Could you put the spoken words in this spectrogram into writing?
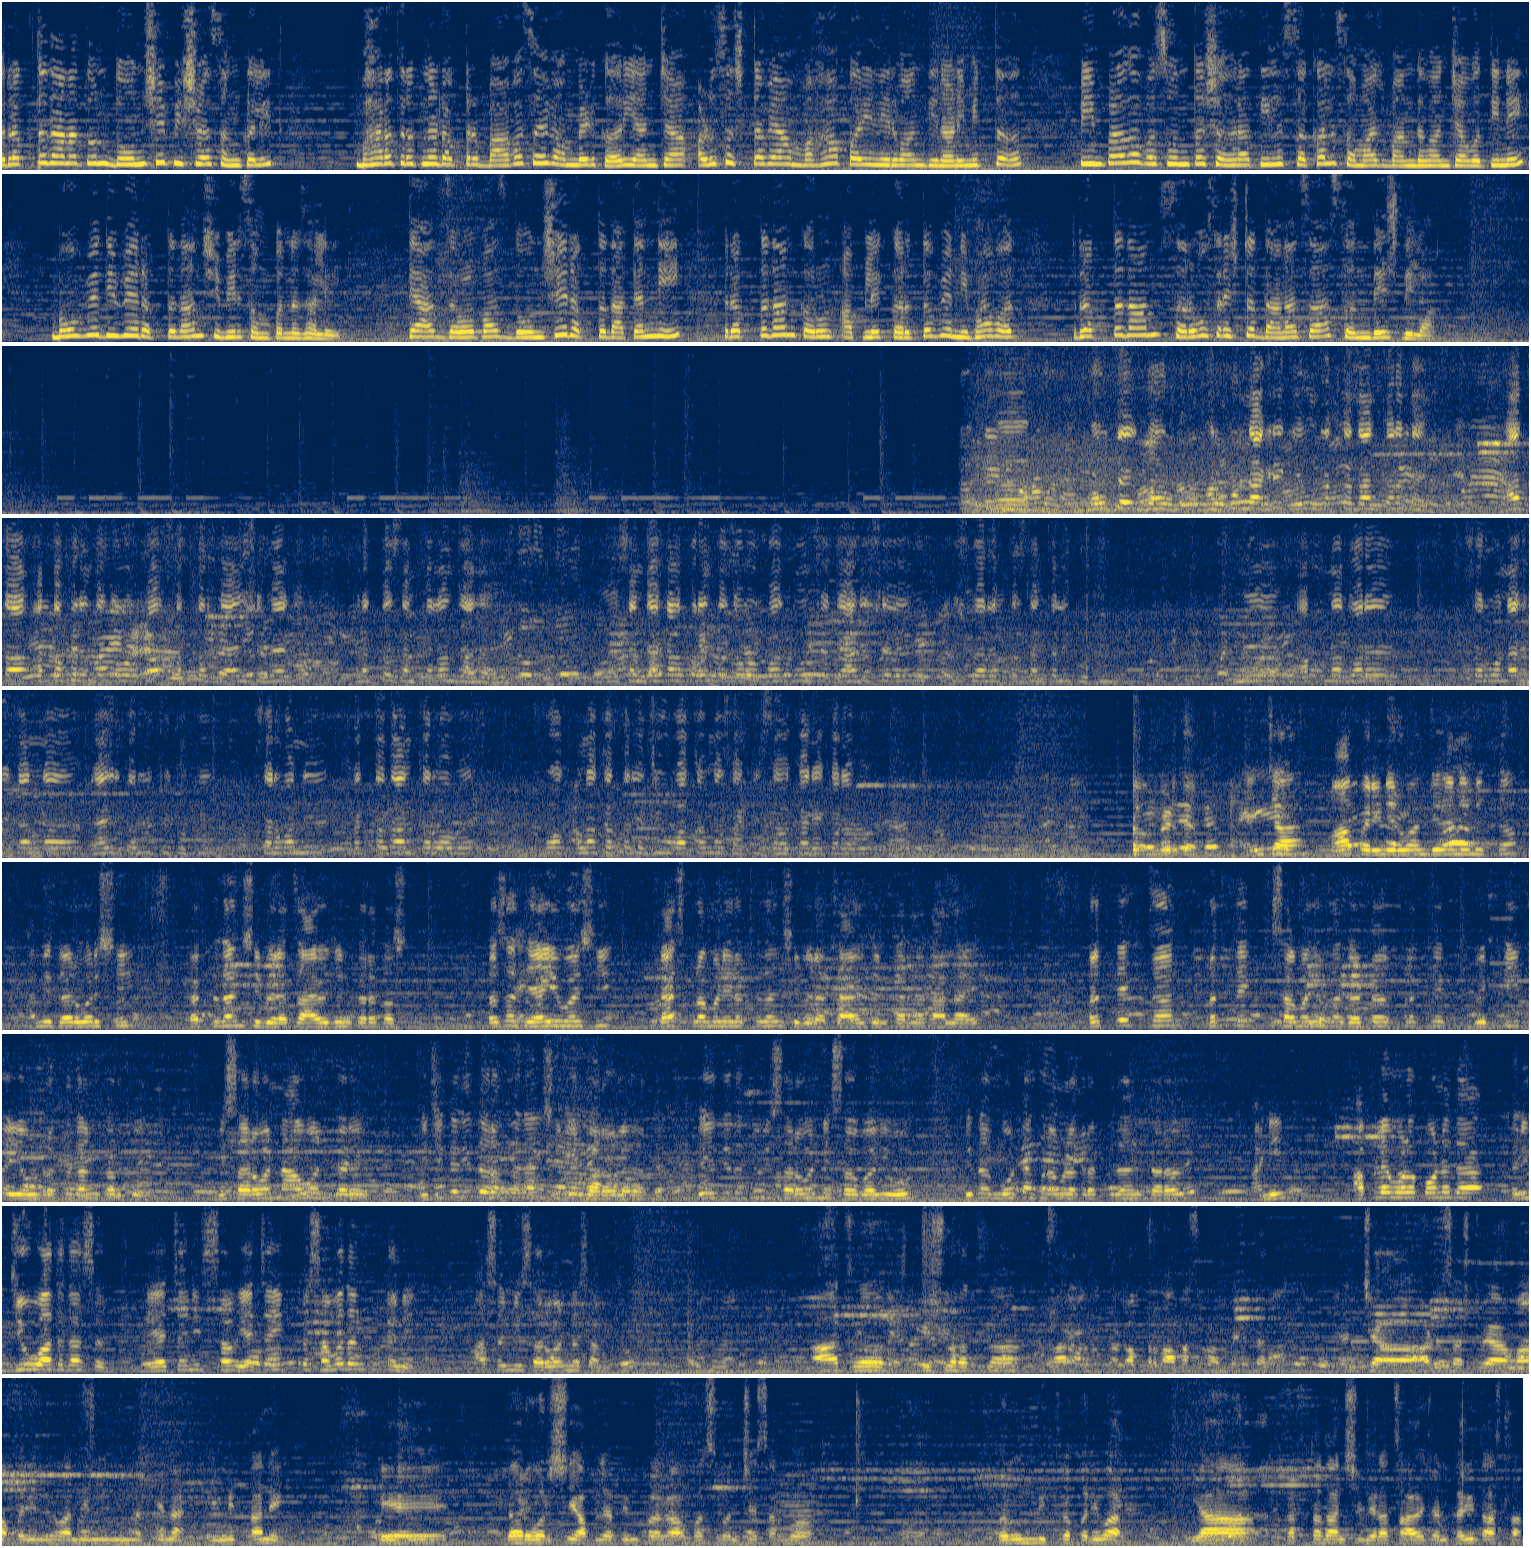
रक्तदानातून दोनशे पिशव्या संकलित भारतरत्न डॉक्टर बाबासाहेब आंबेडकर यांच्या अडुसष्टव्या महापरिनिर्वाण दिनानिमित्त पिंपळगाव वसंत शहरातील सकल समाज बांधवांच्या वतीने भव्य दिव्य रक्तदान शिबिर संपन्न झाले. त्यात जवळपास दोनशे रक्तदात्यांनी रक्तदान करून आपले कर्तव्य निभावत रक्तदान सर्वश्रेष्ठ दानाचा संदेश दिला. बहुतेक भरपूर नागरिक येऊन रक्तदान करत आहेत. आता आतापर्यंत जवळपास सत्तर ते ऐंशी बॅग रक्त संकलन झालं आहे. संध्याकाळपर्यंत जवळपास दोनशे ते अडीचशे पिशव्या रक्त संकलित होतील. मी आपणाद्वारे सर्व नागरिकांना जाहीर करू इच्छितो की सर्वांनी रक्तदान करावे व कुणाचा तरी जीव वाचवण्यासाठी सहकार्य करावं. आंबेडकर यांच्या महापरिनिर्वाण दिनानिमित्त आम्ही दरवर्षी रक्तदान शिबिराचं आयोजन करत असतो. तसंच याही वर्षी त्याचप्रमाणे रक्तदान शिबिराचं आयोजन करण्यात आलं आहे. प्रत्येक जण प्रत्येक समाजाचा घटक प्रत्येक व्यक्ती इथं येऊन रक्तदान करतो मी सर्वांना आवाहन करेन की जिथे तिथं रक्तदान शिबिर भरवलं जातं ते तिथं तुम्ही सर्वांनी सहभागी होऊन तिथं मोठ्या प्रमाणात रक्तदान करावे आणि आपल्यामुळं कोणाचा तरी जीव वाचत असेल याच्यानी स याच्या इतकं समाधान कुठे नाही. असं मी सर्वांना सांगतो. आज विश्वरत्न भारतरत्न डॉक्टर बाबासाहेब आंबेडकर यांच्या अडुसष्टव्या महापरिनिर्वाण निमित्तानं निमित्ताने हे दरवर्षी आपल्या पिंपळगाव बसवनचे सर्व तरुण मित्र परिवार या रक्तदान शिबिराचं आयोजन करीत असतात.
